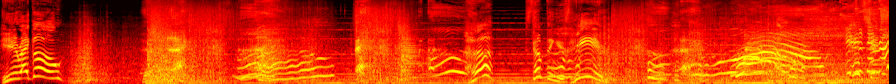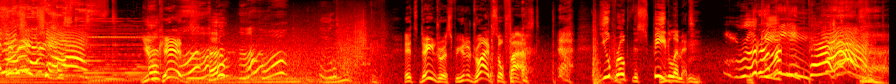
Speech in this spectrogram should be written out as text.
Here I go. Huh? Something is here. Wow! It's, a treasure chest! You kids! Huh? It's dangerous for you to drive so fast. You broke the speed limit. Rookie! Pat!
